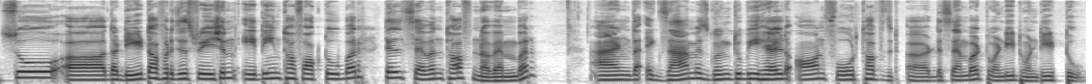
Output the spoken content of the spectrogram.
So uh, the date of registration 18th of October till 7th of November and the exam is going to be held on 4th of uh, December 2022.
